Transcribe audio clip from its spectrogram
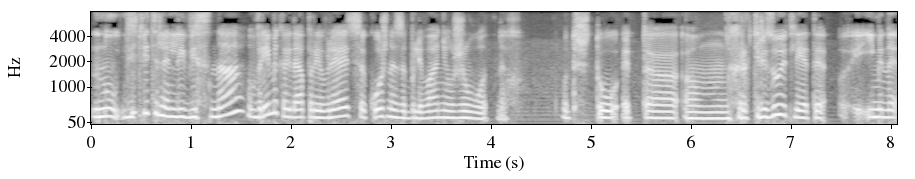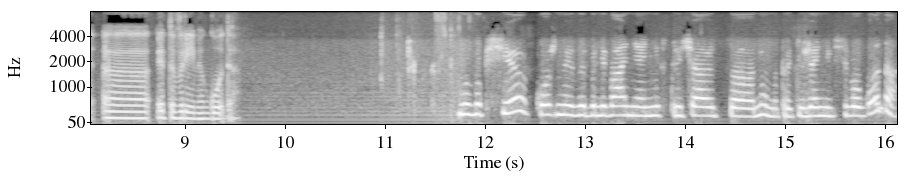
ну, действительно ли весна время, когда проявляется кожное заболевание у животных? Вот что это эм, характеризует ли это именно э, это время года? Ну, вообще, кожные заболевания, они встречаются ну, на протяжении всего года.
